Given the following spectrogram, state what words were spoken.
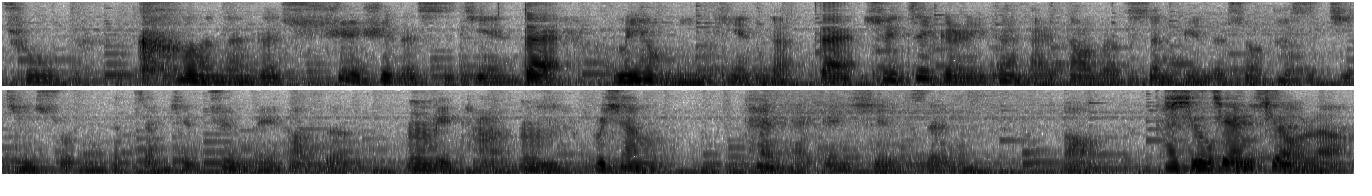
出可能的血血的时间，对，没有明天的，对。所以这个人一旦来到了身边的时候，他是极尽所能的展现最美好的给他。嗯，不像。太太跟先生，哦，他就时间久了，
